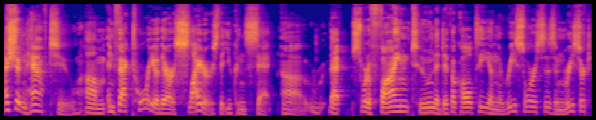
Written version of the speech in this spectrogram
I shouldn't have to. Um, in Factorio, there are sliders that you can set uh, that sort of fine tune the difficulty and the resources and research.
